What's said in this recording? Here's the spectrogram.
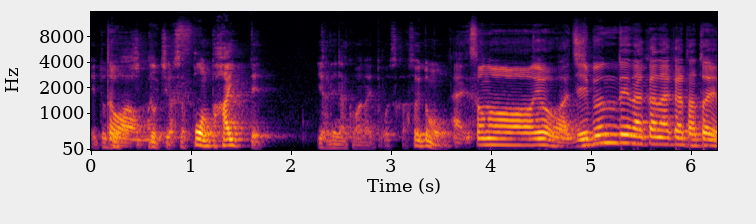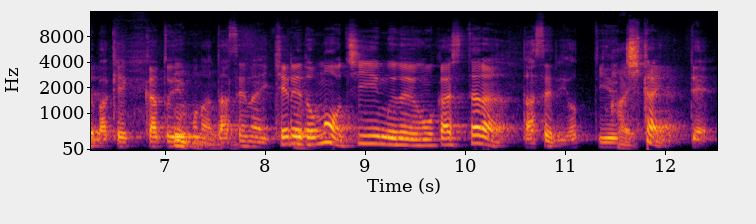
えっとどっちがポンと入ってやれなくはないってことですか？それとも、はい、その要は自分でなかなか例えば結果というものは出せないけれども、チームで動かしたら出せるよっていうはい。機会って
